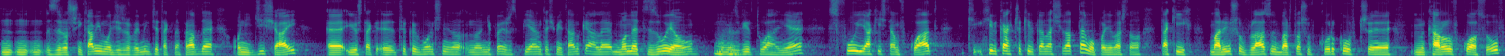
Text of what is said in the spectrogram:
n, n, z rocznikami młodzieżowymi, gdzie tak naprawdę oni dzisiaj e, już tak e, tylko i wyłącznie, no, no nie powiem, że spijają tę śmietankę, ale monetyzują, mówiąc wirtualnie, swój jakiś tam wkład ki- kilka czy kilkanaście lat temu, ponieważ no, takich Mariuszów Wlazów, Bartoszów Kurków czy mm, Karolów Kłosów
